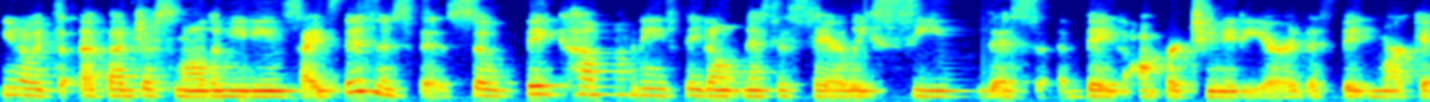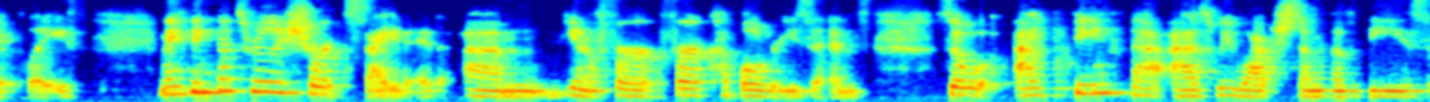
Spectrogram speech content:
you know it's a bunch of small to medium sized businesses. So big companies they don't necessarily see this big opportunity or this big marketplace. And i think that's really short sighted um, you know for for a couple reasons. So i think that as we watch some of these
